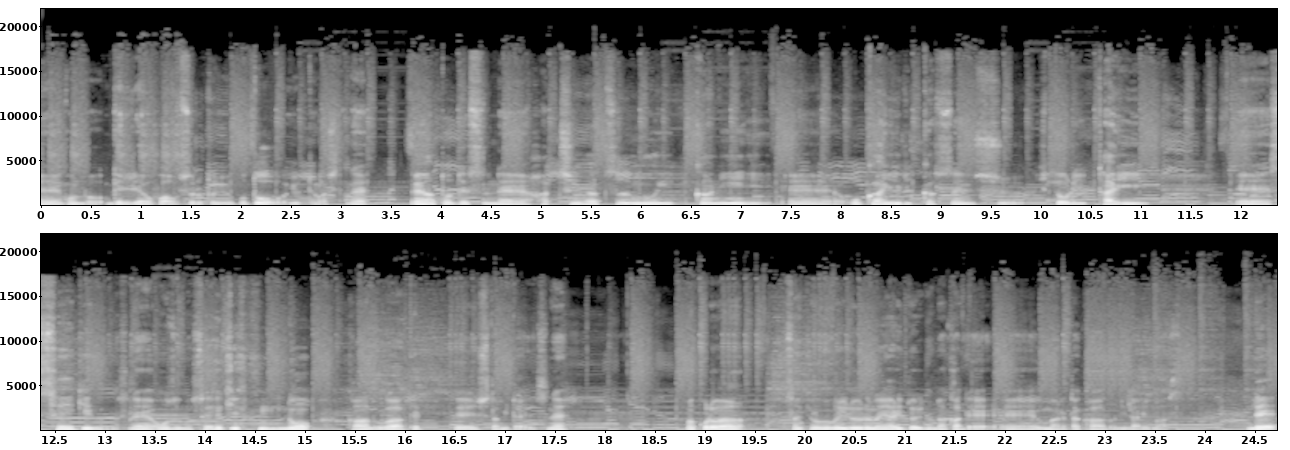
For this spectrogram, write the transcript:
えー、今度ゲリラオファーをするということを言ってましたね。えー、あとですね、8月6日に、えー、岡ゆりか選手1人対、えー、正規軍ですね、オズの正規軍のカードが決定したみたいですね。まあ、これは先ほどのいろいろなやりとりの中で、えー、生まれたカードになります。で、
